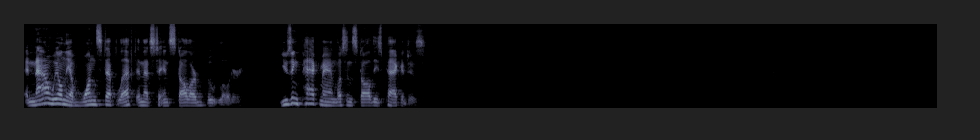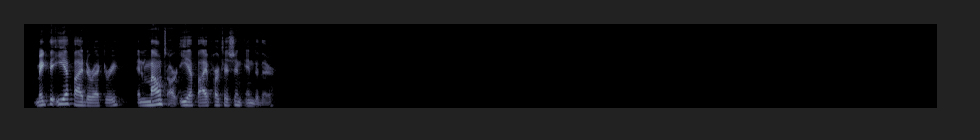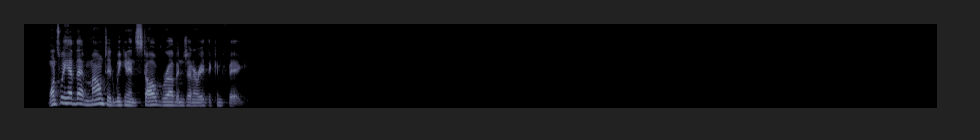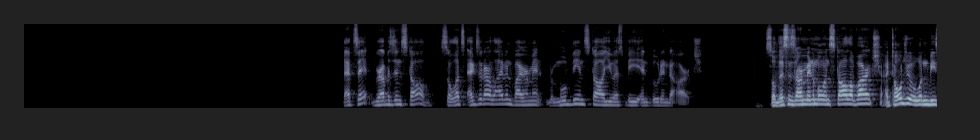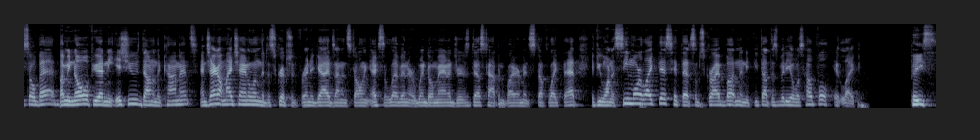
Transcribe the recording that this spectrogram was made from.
And now we only have one step left, and that's to install our bootloader. Using Pacman, let's install these packages. Make the EFI directory and mount our EFI partition into there. Once we have that mounted, we can install grub and generate the config. That's it, Grub is installed. So let's exit our live environment, remove the install USB, and boot into Arch. So this is our minimal install of Arch. I told you it wouldn't be so bad. Let me know if you had any issues down in the comments and check out my channel in the description for any guides on installing X11 or window managers, desktop environments, stuff like that. If you want to see more like this, hit that subscribe button and if you thought this video was helpful, hit like. Peace.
